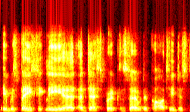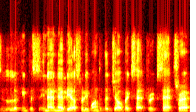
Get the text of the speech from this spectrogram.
It was basically a, a desperate Conservative Party just looking for you know nobody else really wanted the job, etc., etc.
